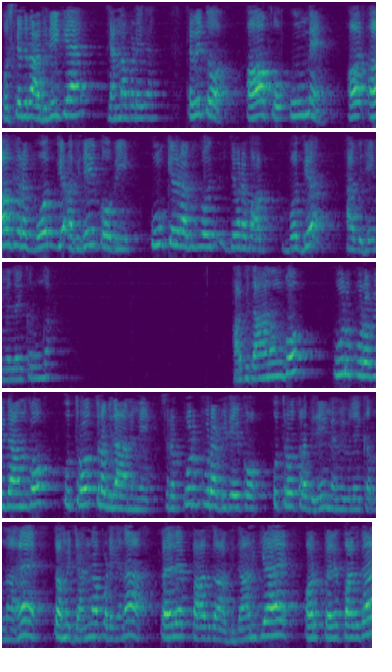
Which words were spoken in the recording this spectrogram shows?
उसके द्वारा अभिधेय क्या है, जानना पड़ेगा। तभी तो अ को ऊ में और अ के बोध्य अभिधेय को भी ऊ के द्वारा बोध्य अभिधेय में लय करूँगा। अभिधानों को पूर्व पूर्व विधान को, उत्तरोत्तर विधान में, सिर्फ़ पूर्व पूर्व विधेय को, उत्तरोत्तर विधेय में हमें विलय करना है। तो हमें जानना पड़ेगा ना, पहले पाद का अभिधान क्या है और पहले पाद का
